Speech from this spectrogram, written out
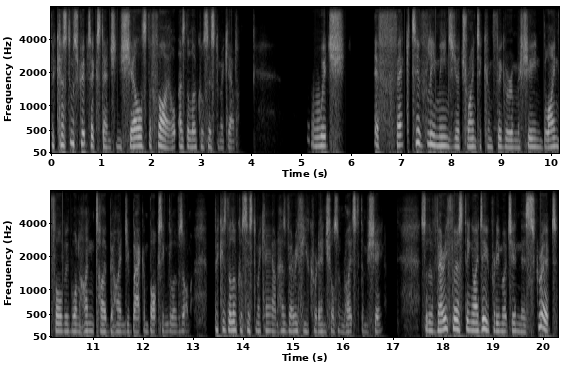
The custom script extension shells the file as the local system account, which effectively means you're trying to configure a machine blindfold with one hand tied behind your back and boxing gloves on because the local system account has very few credentials and rights to the machine. So the very first thing I do pretty much in this script,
